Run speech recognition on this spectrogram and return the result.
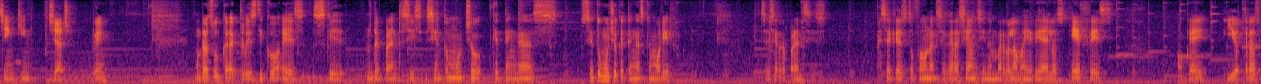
Thinking Judging, ¿ok? Un rasgo característico es, que, entre paréntesis, siento mucho que tengas, siento mucho que tengas que morir. Se cierra paréntesis. Sé que esto fue una exageración, sin embargo la mayoría de los Fs ¿ok? Y otras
